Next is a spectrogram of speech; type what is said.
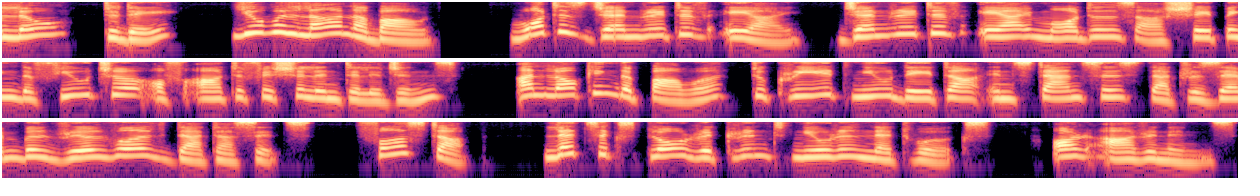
Hello, today, you will learn about what is generative AI. Generative AI models are shaping the future of artificial intelligence, unlocking the power to create new data instances that resemble real world datasets. First up, let's explore recurrent neural networks, or RNNs.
